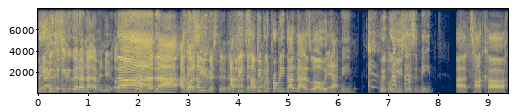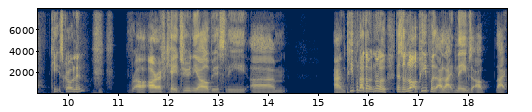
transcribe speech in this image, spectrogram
we could, we could go down that avenue. Nah, nah. I, think can't some people, Chris doing it. I Nah, think I'll some people back. have probably done that as well with Yeah. that meme. We, we'll use it as a meme. Uh, Tucker, keep scrolling. Uh, RFK Jr. Obviously, um, and people I don't know. There's a lot of people that are like names that are like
